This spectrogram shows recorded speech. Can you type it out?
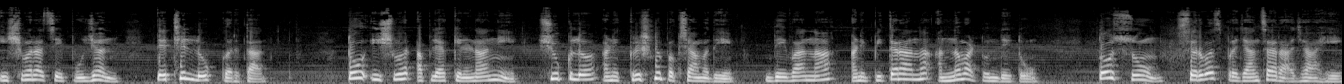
ईश्वराचे पूजन तेथील लोक करतात. तो ईश्वर आपल्या किरणांनी शुक्ल आणि कृष्ण पक्षामध्ये देवांना आणि पितरांना अन्न वाटून देतो. तो सोम सर्वच प्रजांचा राजा आहे.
